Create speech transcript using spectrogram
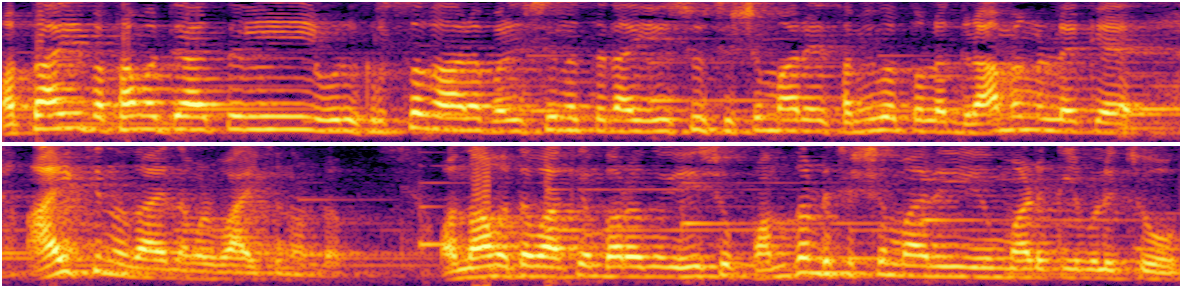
മത്തായി പത്താം അധ്യായത്തിൽ ഒരു ഹ്രസ്വകാല പരിശീലനത്തിനായി യേശു ശിഷ്യന്മാരെ സമീപത്തുള്ള ഗ്രാമങ്ങളിലേക്ക് അയക്കുന്നതായി നമ്മൾ വായിക്കുന്നുണ്ട്. ഒന്നാമത്തെ വാക്യം പറയുന്നു യേശു പന്ത്രണ്ട് ശിഷ്യന്മാരെയും അടുക്കിൽ വിളിച്ചു.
